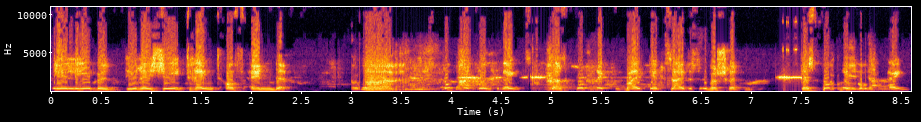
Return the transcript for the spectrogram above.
ihr Lieben, die Regie drängt auf Ende. Das, drängt, das Publikum, weil der Zeit ist überschritten. Das Publikum drängt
